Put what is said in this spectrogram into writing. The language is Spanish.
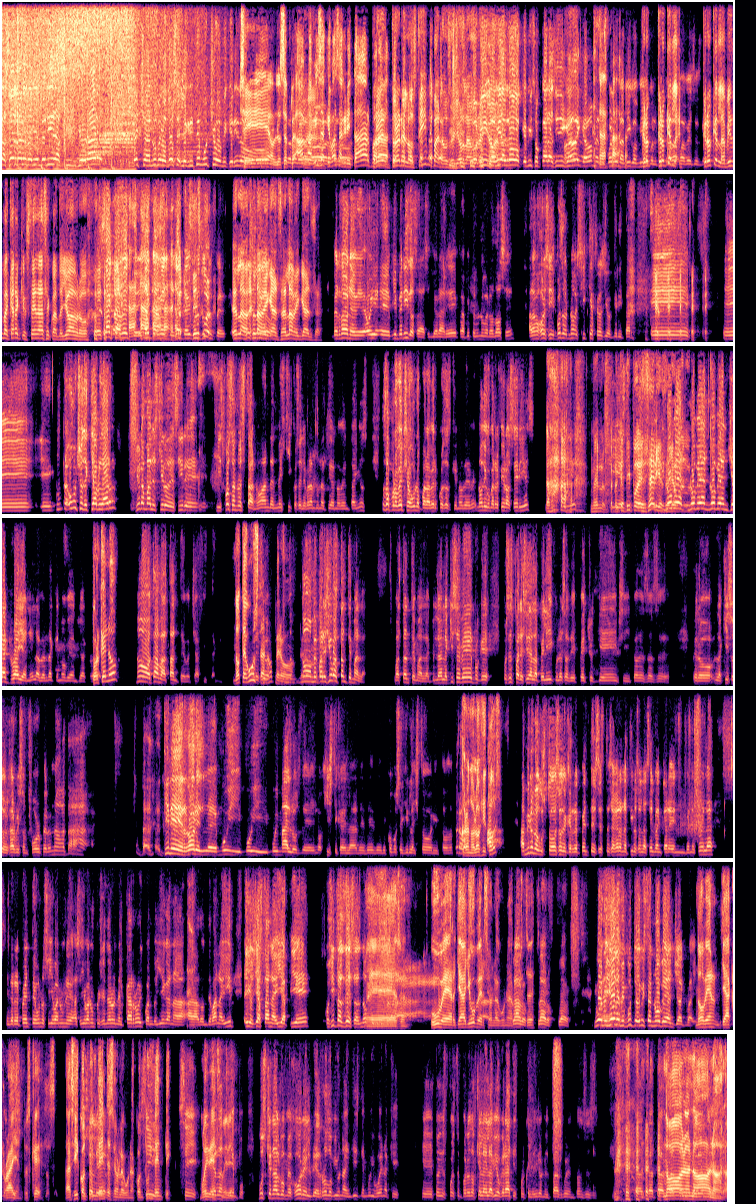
Placer darles la bienvenida sin llorar. Fecha número 12. Le grité mucho, mi querido. Sí, mi querido a- Laguna. avisa que vas a gritar para... Truene los tímpanos, señor Lo vi, lo vi al rodo que me hizo cara así. Dije, ay, cabrón, me recuerda un amigo mío. Creo- con el creo que es la- veces, ¿no? Creo que es la misma cara que usted hace cuando yo abro. Exactamente, exactamente. exactamente. Disculpe. Es la, es la venganza, es la venganza. Perdone, eh, oye, eh, bienvenidos a Sin Llorar, eh, capítulo número 12. A lo mejor sí, pues no, sí, qué feo sigo gritar. Eh, eh, eh, mucho de qué hablar. Yo nada más les quiero decir, eh, mi esposa no está, ¿no? Anda en México celebrando una tía de 90 años. Entonces aprovecha uno para ver cosas que no debe. No digo, me refiero a series. Ah, series. bueno, pero Y, ¿qué este, tipo de series, No vean, no, vean, no vean Jack Ryan, eh, la verdad que no vean Jack Ryan. ¿Por qué no? No, está bastante chafita. No te gusta, pareció- ¿no? Pero, no, pero- no, me pareció bastante mala. Bastante mala. La, la quise ver porque pues es parecida a la película esa de Patriot Games y todas esas. eh, pero la quiso Harrison Ford, pero no, está- tiene errores eh, muy, muy, muy malos de logística de, la, de, de- de- cómo seguir la historia y todo. Pero ¿Cronológicos? a mí no me gustó eso de que de repente se, se agarran a tiros en la selva en, Venezuela y de repente uno se llevan un, eh, se llevan un prisionero en el carro y cuando llegan a, a donde van a ir, ellos ya están ahí a pie. Cositas de esas, ¿no? Eso. "Ah". Uber, ya hay Uber, señor Laguna. Claro, Usted- claro, claro. Y bueno, yo de mi punto de vista no vean Jack Ryan. No vean Jack No, pues, Ryan. Pues qué, así contundente, señor Laguna, contundente. Sí, Muy no bien, pierdan muy bien. tiempo. Busquen algo mejor. El, el Rodo vio una en Disney muy buena que, que estoy dispuesto, por eso es que él la vio gratis porque le dieron el password, entonces. No, no, no, no, no.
